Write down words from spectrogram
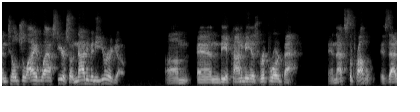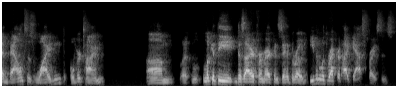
until July of last year, so not even a year ago. Um, and the economy has rip roared back. And that's the problem is that imbalance has widened over time. Um, look at the desire for Americans to hit the road. Even with record high gas prices,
